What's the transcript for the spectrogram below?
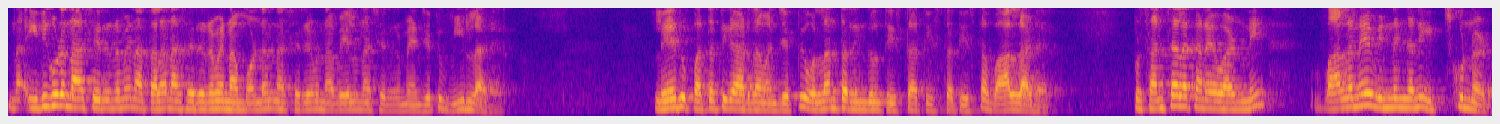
నా ఇది కూడా నా శరీరమే నా తల నా శరీరమే నా మొండం నా శరీరమే నా వేలు నా శరీరమే అని చెప్పి వీళ్ళు ఆడారు లేదు పద్ధతిగా ఆడదామని చెప్పి ఒళ్ళంతా రింగులు తీస్తా తీస్తా తీస్తా వాళ్ళు ఆడారు ఇప్పుడు సంచాలక్ అనేవాడిని వాళ్ళనే విన్నంగానే ఇచ్చుకున్నాడు.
